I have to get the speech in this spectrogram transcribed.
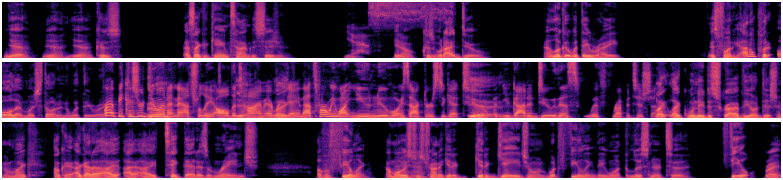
Yeah, yeah, yeah. Cause that's like a game time decision. Yes. You know, because what I do, I look at what they write, it's funny. I don't put all that much thought into what they write. Right, because you're doing it naturally all the yeah, time, every like, day, And that's where we want you new voice actors to get to. Yeah. But you got to do this with repetition. Like like when they describe the audition, I'm like, okay, I gotta I I, I take that as a range of a feeling. I'm always mm-hmm. just trying to get a get a gauge on what feeling they want the listener to feel, right?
